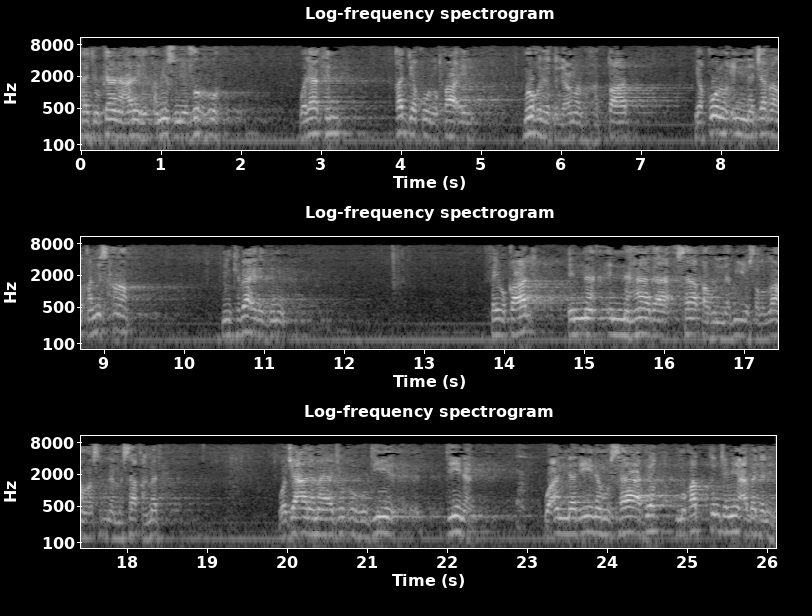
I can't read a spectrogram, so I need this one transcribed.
حيث كان عليه قميص يجره ولكن قد يقول قائل مغرض لعمر بن الخطاب يقول إن جر القميص حرام من كبائر الذنوب. فيقال إن إن هذا ساقه النبي صلى الله عليه وسلم مساق المدح وجعل ما يجره دين دينا وأن دينه سابق مغط جميع بدنه.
